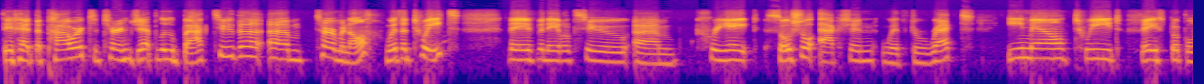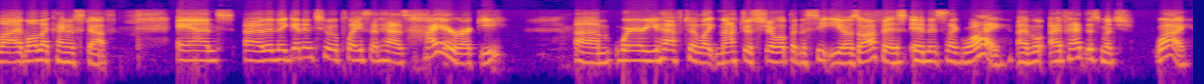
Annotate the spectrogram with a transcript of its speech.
They've had the power to turn JetBlue back to the um, terminal with a tweet. They've been able to um, create social action with direct email, tweet, Facebook Live, all that kind of stuff. And uh, then they get into a place that has hierarchy. Um, where you have to like not just show up in the CEO's office, and it's like, why? I've I've had this much. Why?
